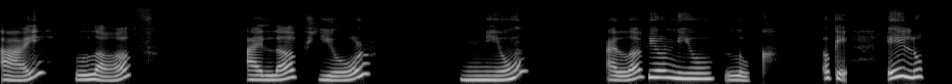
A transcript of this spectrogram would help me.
I love I love your new, I love your new look. Okay এই লুক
